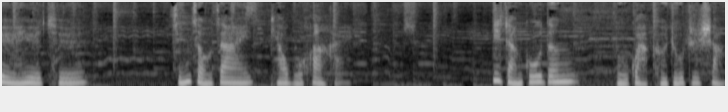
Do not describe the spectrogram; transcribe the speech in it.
月圆月缺，行走在漂泊宦海，一盏孤灯独挂客舟之上，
